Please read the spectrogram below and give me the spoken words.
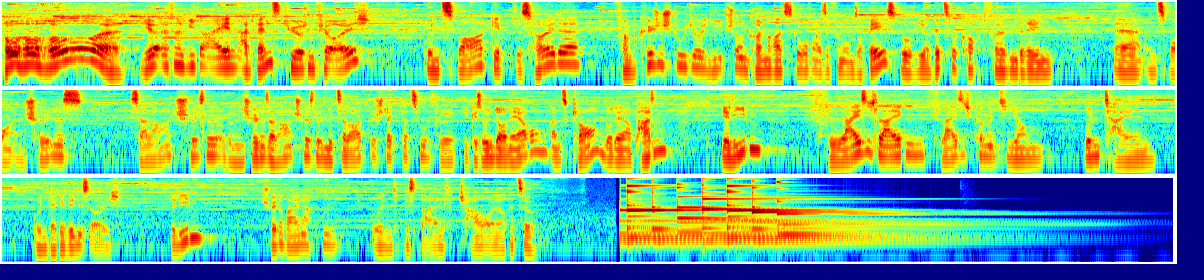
Ho, ho, ho! Wir öffnen wieder ein Adventstürchen für euch. Und zwar gibt es heute vom Küchenstudio Liebscher und Konradsdorf, also von unserer Base, wo wir Rizzo kocht Folgen drehen. Äh, und zwar ein schönes Salatschüssel oder eine schöne Salatschüssel mit Salatbesteck dazu für die gesunde Ernährung, ganz klar, würde ja passen. Ihr Lieben, fleißig liken, fleißig kommentieren und teilen und der Gewinn ist euch. Ihr Lieben, schöne Weihnachten und bis bald. Ciao, euer Rizzo.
